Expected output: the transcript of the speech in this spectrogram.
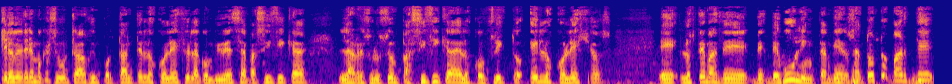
Creo que tenemos que hacer un trabajo importante en los colegios, la convivencia pacífica, la resolución pacífica de los conflictos en los colegios, eh, los temas de, bullying también. O sea, todo esto parte,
